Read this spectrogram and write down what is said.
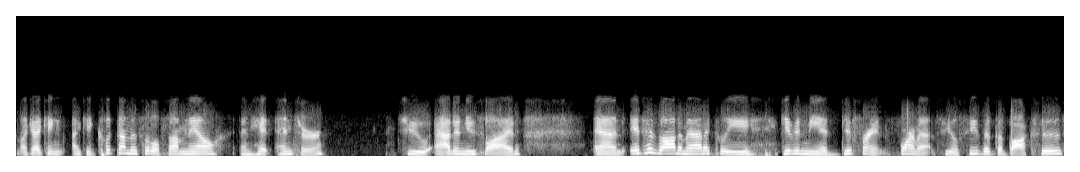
like I can, I can click on this little thumbnail and hit Enter to add a new slide. And it has automatically given me a different format. So you'll see that the boxes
